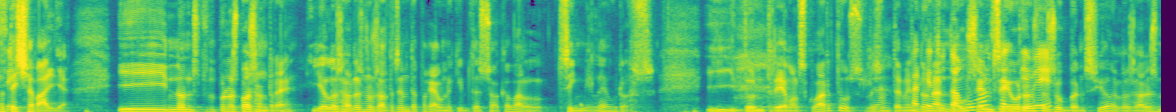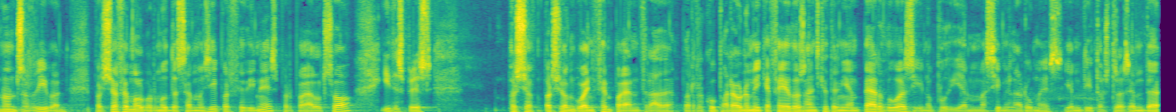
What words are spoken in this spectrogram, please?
no Sí. té xavalla. I no ens, no es posen res. I aleshores nosaltres hem de pagar un equip de so que val 5.000 euros. I d'on traiem els quartos? L'Ajuntament dona tothom ho vol 900 sentir euros bé. de subvenció. Aleshores no ens arriben. Per això fem el vermut de Sant Magí, per fer diners, per pagar el so, i després per això, per això enguany fem pagar entrada, per recuperar una mica. Feia dos anys que teníem pèrdues i no podíem assimilar-ho més. I hem dit, ostres, hem de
